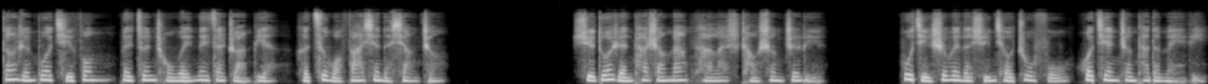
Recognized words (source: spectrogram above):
冈仁波齐峰被尊崇为内在转变和自我发现的象征。许多人踏上 Mount Kailash 朝圣之旅，不仅是为了寻求祝福或见证它的美丽，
